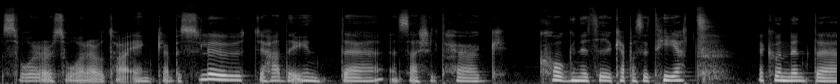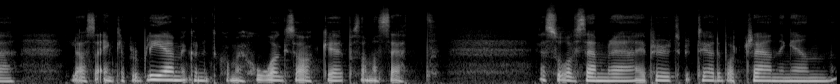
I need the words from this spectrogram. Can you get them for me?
svårare och svårare att ta enkla beslut. Jag hade inte en särskilt hög kognitiv kapacitet. Jag kunde inte lösa enkla problem, jag kunde inte komma ihåg saker på samma sätt. Jag sov sämre, jag prioriterade bort träningen,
